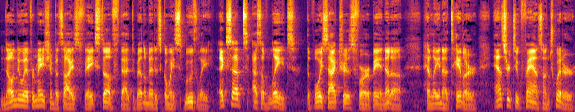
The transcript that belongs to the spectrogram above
No new information besides vague stuff that development is going smoothly. Except, as of late, the voice actress for Bayonetta, Hellena Taylor, answered to fans on Twitter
